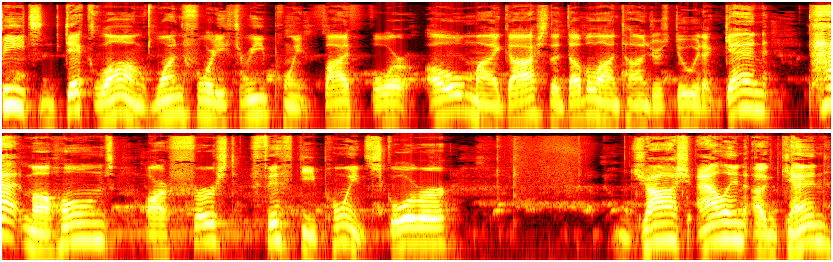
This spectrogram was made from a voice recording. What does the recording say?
beats Dick Long, 143.54. Oh my gosh, the Double Entendres do it again. Pat Mahomes, our first 50 point scorer. Josh Allen again,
